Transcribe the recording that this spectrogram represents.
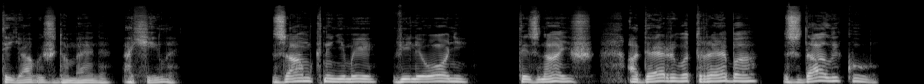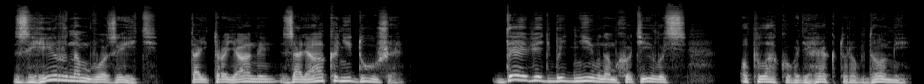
ти явиш до мене, Ахіле. Замкнені ми в Іліоні, ти знаєш, а дерево треба здалеку, з гір нам возить, та й трояни залякані дуже. Дев'ять би днів нам хотілось оплакувати Гектора в домі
